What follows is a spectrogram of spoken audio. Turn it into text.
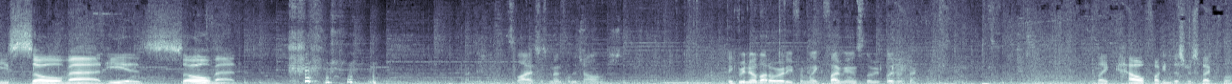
He's so mad. He is so mad. Why it's just mentally challenged. I think we know that already from like five games that we played with her. Like, how fucking disrespectful.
